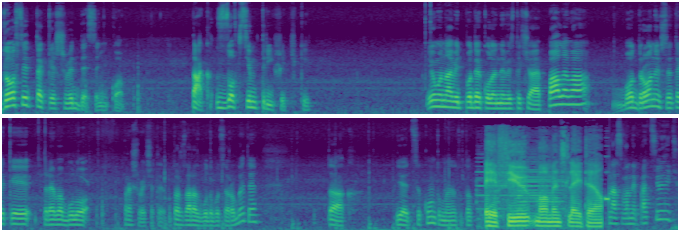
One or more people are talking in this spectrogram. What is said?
досить таки швидесенько. Так, зовсім трішечки. Йому навіть подеколи не вистачає палива, бо дрони все-таки треба було пришвидшити. Отож, зараз буду це робити. Так. 5 секунд, у мене тут так. A few moments later. У нас вони працюють.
